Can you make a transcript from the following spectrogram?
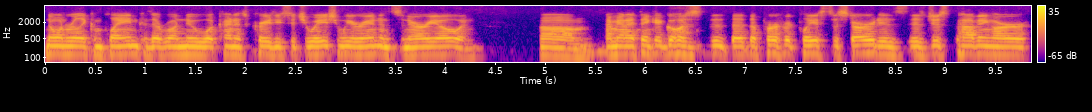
no one really complained because everyone knew what kind of crazy situation we were in and scenario. And um, I mean, I think it goes the, the, the perfect place to start is is just having our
